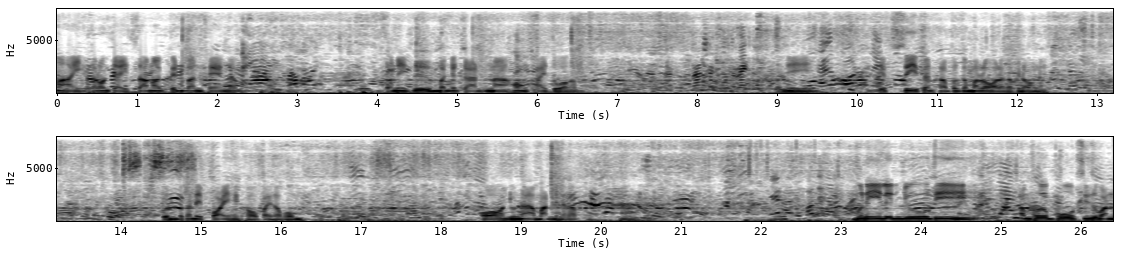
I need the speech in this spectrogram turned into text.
มาให้กำลังใจสาวน้อยเพชรบ้านแพงครับ ตอนนี้คือบรรยากาศหนาห้องขายตัวครับ ตอนนี้ FC แฟนคลับเป็นกำมารอแล้วครับพี่น้องนี่คนประทันได้ปล่อยให้เขาไปครับผม อ๋ออยู่หน้าบันนี่แหละครับอ่ามื่อนี้เล่นอยู่ที่อำเภอโพธิสุวรรณ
